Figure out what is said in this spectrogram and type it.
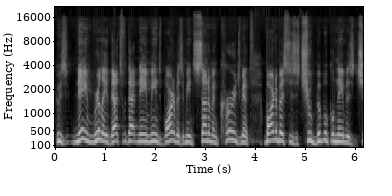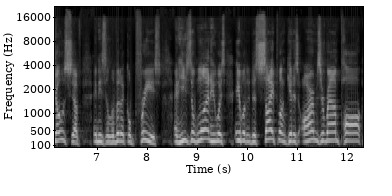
whose name really, that's what that name means. Barnabas, it means son of encouragement. Barnabas' is true biblical name is Joseph, and he's a Levitical priest. And he's the one who was able to disciple and get his arms around Paul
